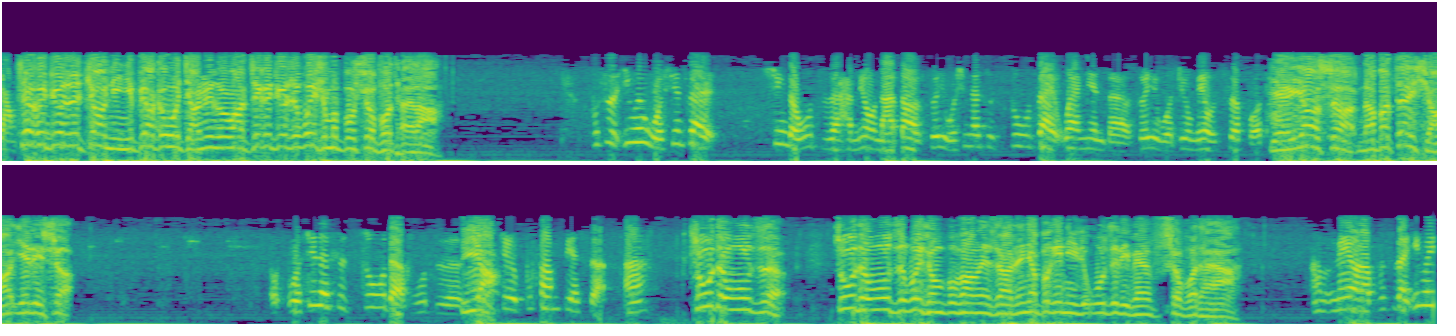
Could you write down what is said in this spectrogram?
想这个就是叫你，你不要跟我讲任何话。这个就是为什么不设佛台啦？不是因为我现在新的屋子还没有拿到，所以我现在是租在外面的，所以我就没有设佛台。也要设，哪怕再小也得设。我我现在是租的屋子，一样就不方便设啊。租的屋子，租的屋子为什么不方便设？人家不给你屋子里面设佛台啊？啊，没有了，不是的，因为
